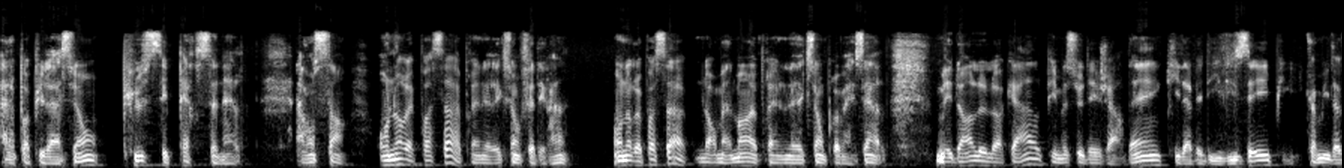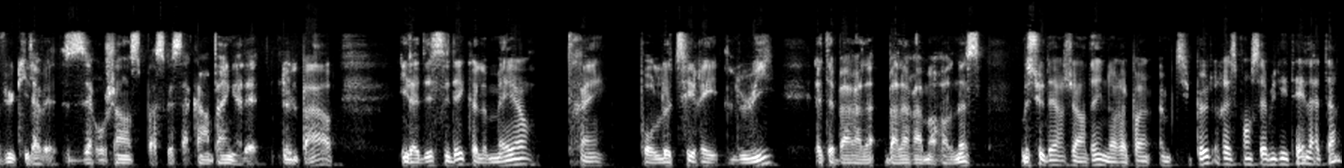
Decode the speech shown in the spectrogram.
à la population, plus c'est personnel. on sent, on n'aurait pas ça après une élection fédérale. On n'aurait pas ça normalement après une élection provinciale. Mais dans le local, puis M. Desjardins, qui l'avait divisé, puis comme il a vu qu'il avait zéro chance parce que sa campagne allait nulle part, il a décidé que le meilleur train pour le tirer, lui, était Balarama Holness. M. Desjardins n'aurait pas un, petit peu de responsabilité là-dedans?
